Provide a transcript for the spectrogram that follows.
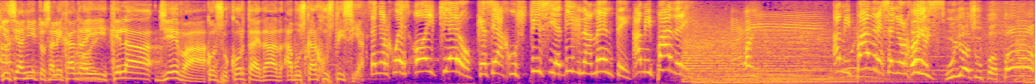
15 añiñitos, Alejandra, ¿y qué la lleva con su corta edad a buscar justicia? Señor juez, hoy quiero que se ajusticie dignamente a mi padre. A mi padre, señor juez. ¡Uy, a su papá!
